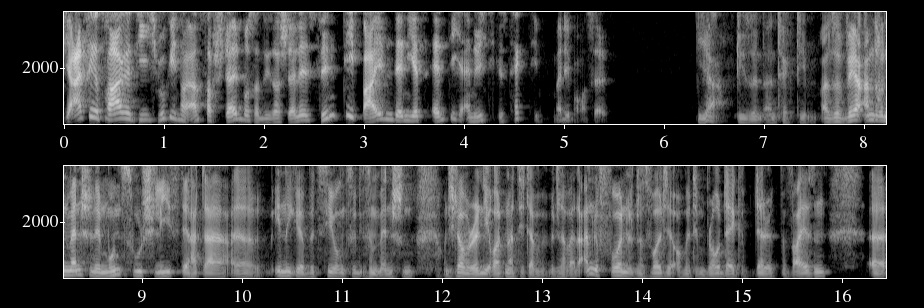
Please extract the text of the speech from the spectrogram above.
Die einzige Frage, die ich wirklich noch ernsthaft stellen muss an dieser Stelle, sind die beiden denn jetzt endlich ein richtiges Tag-Team, mein lieber Marcel? Ja, die sind ein Tech-Team. Also wer anderen Menschen den Mund zuschließt, der hat da eine innige Beziehung zu diesem Menschen. Und ich glaube, Randy Orton hat sich damit mittlerweile angefreundet und das wollte er auch mit dem Bro Derek beweisen. Äh,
